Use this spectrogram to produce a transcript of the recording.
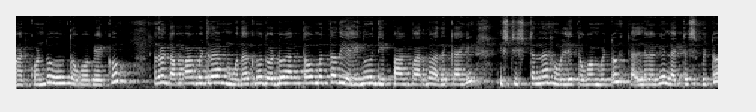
ಮಾಡಿಕೊಂಡು ತೊಗೋಬೇಕು. ಅಂದರೆ ದಪ್ಪ ಆಗ್ಬಿಟ್ರೆ ಮೋದಕನೂ ದೊಡ್ಡ ಆಗ್ತಾವೆ ಮತ್ತು ಅದು ಎಲೆನೂ ದೀಪ ಆಗಬಾರ್ದು. ಅದಕ್ಕಾಗಿ ಇಷ್ಟಿಷ್ಟನ್ನು ಉಳ್ಳಿ ತೊಗೊಂಬಿಟ್ಟು ತೆಳ್ಳಗಾಗಿ ಲಟ್ಟಿಸ್ಬಿಟ್ಟು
